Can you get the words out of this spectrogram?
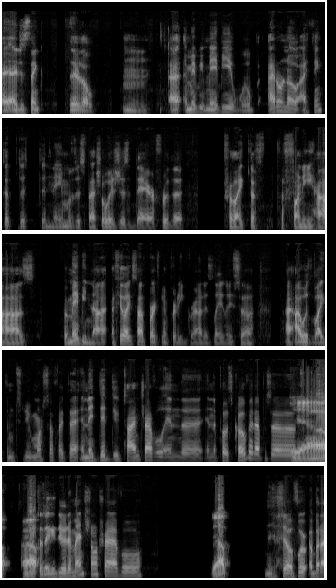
I, I just think there's a mm, uh, maybe maybe it will. I don't know. I think the, the the name of the special is just there for the for like the the funny ha-has, but maybe not. I feel like South Park's been pretty grounded lately, so I, I would like them to do more stuff like that. And they did do time travel in the in the post COVID episode, Yeah. Yep. so they could do dimensional travel. Yep. So if we're, but I,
